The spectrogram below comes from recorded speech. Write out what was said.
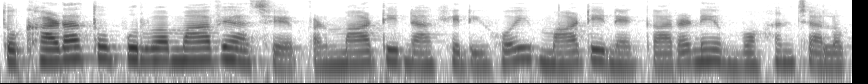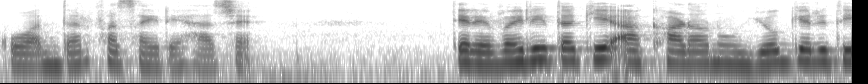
તો ખાડા તો પૂરવામાં આવ્યા છે, પણ માટી નાખેલી હોય માટીને કારણે વાહન ચાલકો અંદર ફસાઈ રહ્યા છે. ત્યારે વહેલી તકે આ ખાડાનું યોગ્ય રીતે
